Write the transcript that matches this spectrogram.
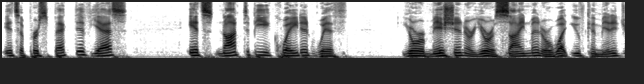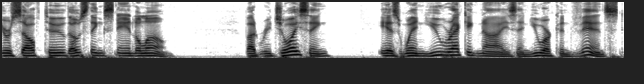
it's a perspective. Yes, it's not to be equated with your mission or your assignment or what you've committed yourself to. Those things stand alone. But rejoicing is when you recognize and you are convinced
